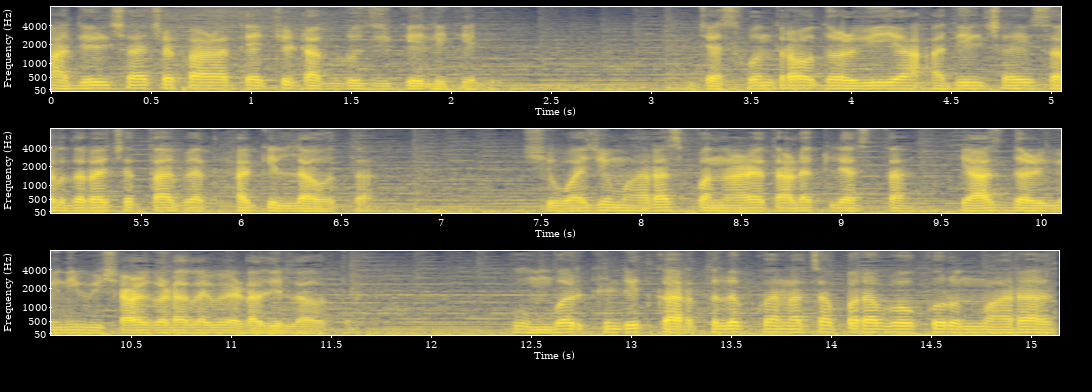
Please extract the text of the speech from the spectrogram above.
आदिलशहाच्या काळात याची डागडुजी केली गेली. जसवंतराव दळवी या आदिलशाही सरदाराच्या ताब्यात हा किल्ला होता. शिवाजी महाराज पन्हाळ्यात अडकले असता याच दळवीने विशाळगडाला वेढा दिला होता. उंबरखिंडीत कार्तलब खानाचा पराभव करून महाराज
